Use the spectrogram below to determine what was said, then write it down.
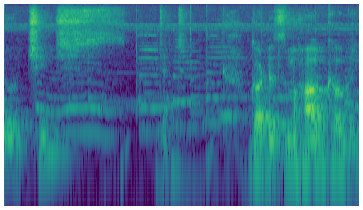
no. Change that. Goddess mahagauri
